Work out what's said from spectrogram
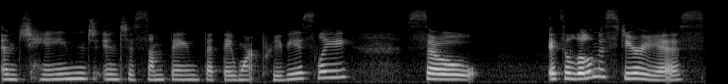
and change into something that they weren't previously. So it's a little mysterious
